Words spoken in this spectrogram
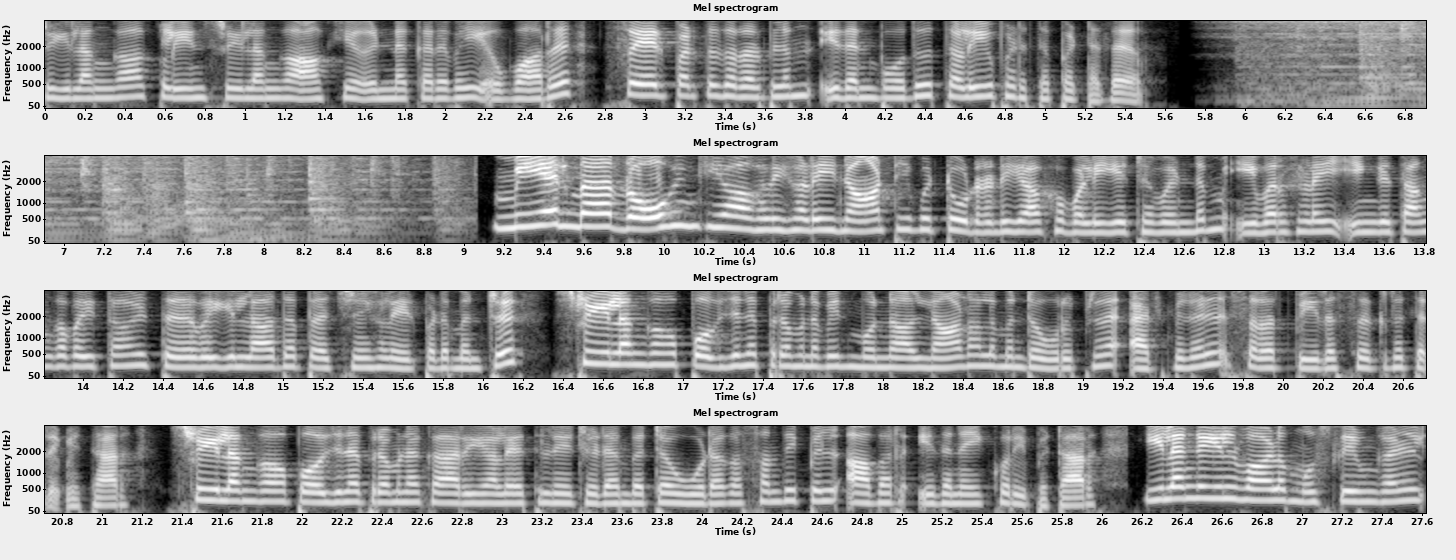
ஸ்ரீலங்கா கிளீன் ஸ்ரீலங்கா ஆகிய எண்ணக்கருவை எவ்வாறு செயற்படுத்தல் தொடர்பிலும் இதன்போது தெளிவுபடுத்தப்பட்டது. மியன்மார் ரோஹிங்கியா அகதிகளை நாட்டை விட்டு உடனடியாக வெளியேற்ற வேண்டும். இவர்களை இங்கு தங்க வைத்தால் தேவையில்லாத பிரச்சினைகள் ஏற்படும் என்று ஸ்ரீலங்கா பொதுஜன பிரமணவின் முன்னாள் நாடாளுமன்ற உறுப்பினர் அட்மிரல் சரத் வீரசேகர தெரிவித்தார். ஸ்ரீலங்கா பொதுஜன பிரமண காரியாலயத்தில் நேற்று இடம்பெற்ற ஊடக சந்திப்பில் அவர் இதனை குறிப்பிட்டார். இலங்கையில் வாழும் முஸ்லிம்கள்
